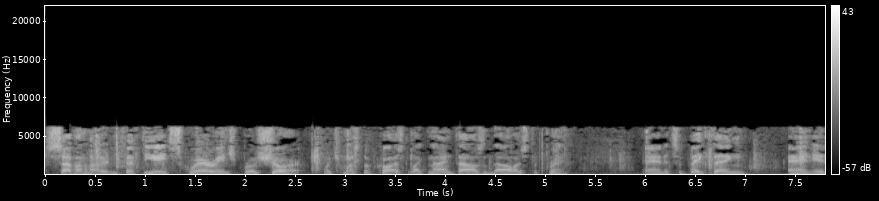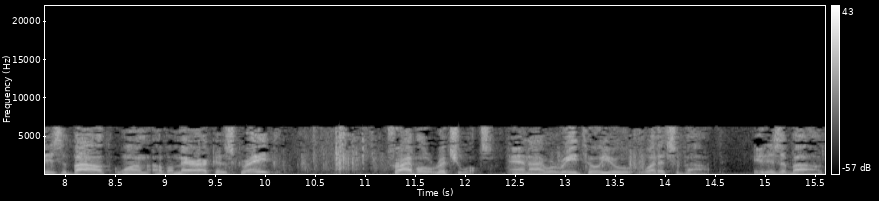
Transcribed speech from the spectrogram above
758 square inch brochure, which must have cost like $9,000 to print. And it's a big thing, and it is about one of America's great tribal rituals. And I will read to you what it's about. It is about.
